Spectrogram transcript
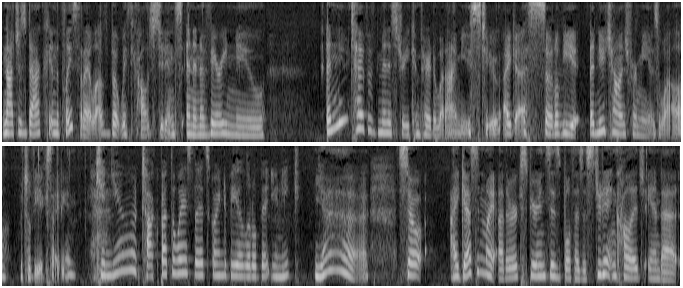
not just back in the place that I love, but with college students and in a very new a new type of ministry compared to what I'm used to, I guess. So it'll be a new challenge for me as well, which will be exciting. Can you talk about the ways that it's going to be a little bit unique? Yeah. So I guess in my other experiences, both as a student in college and at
